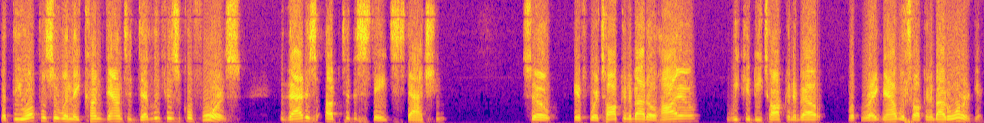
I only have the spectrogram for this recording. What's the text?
But the officer, when they come down to deadly physical force, that is up to the state statute. So if we're talking about Ohio, we could be talking about, but right now we're talking about Oregon.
